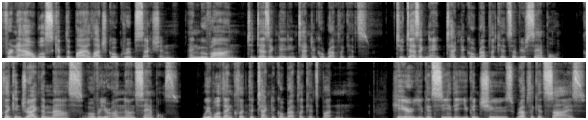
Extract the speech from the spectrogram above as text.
For now, we'll skip the biological group section and move on to designating technical replicates. To designate technical replicates of your sample, click and drag the mouse over your unknown samples. We will then click the Technical Replicates button. Here you can see that you can choose replicate size,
